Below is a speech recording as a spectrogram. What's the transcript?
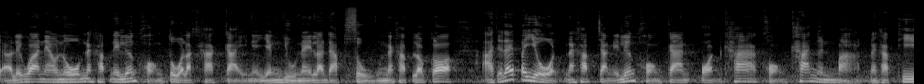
เอ่อเรียกว่าแนวโน้มนะครับในเรื่องของตัวราคาไก่เนี่ยยังอยู่ในระดับสูงนะครับแล้วก็อาจจะได้ประโยชน์นะครับจากในเรื่องของการอ่อนค่าของค่าเงินบาทนะครับที่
